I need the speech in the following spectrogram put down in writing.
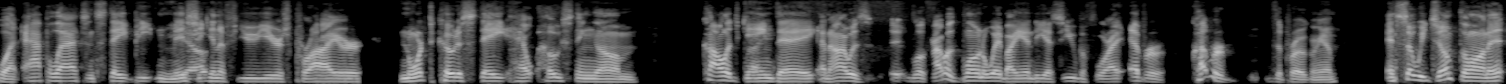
what Appalachian State beating Michigan yep. a few years prior, North Dakota State hosting um, college game right. day, and I was look, I was blown away by NDSU before I ever covered the program, and so we jumped on it,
